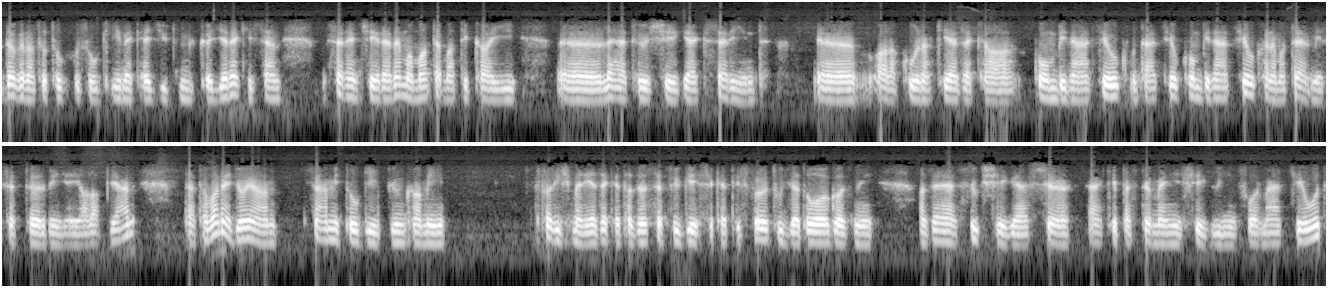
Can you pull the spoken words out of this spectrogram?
daganatot okozó gének együtt működjenek, hiszen szerencsére nem a matematikai lehetőségek szerint alakulnak ki ezek a kombinációk, mutáció kombinációk, hanem a természet törvényei alapján. Tehát ha van egy olyan számítógépünk, ami felismeri ezeket az összefüggéseket, és föl tudja dolgozni az ehhez szükséges elképesztő mennyiségű információt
